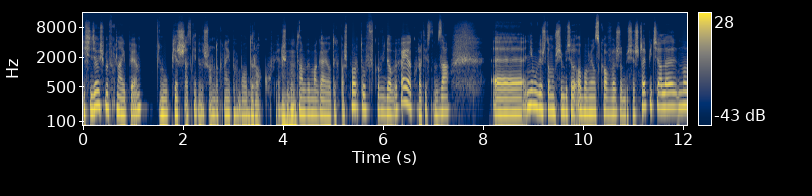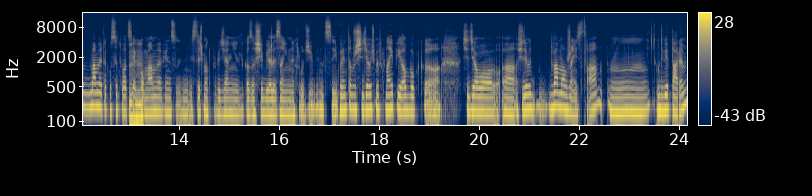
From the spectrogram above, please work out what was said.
i siedziałyśmy w knajpie. Był pierwszy raz, kiedy wyszłam do knajpy chyba od roku, wiesz, bo tam wymagają tych paszportów covidowych, a ja akurat jestem za. E, Nie mówię, że to musi być obowiązkowe, żeby się szczepić, ale no, mamy taką sytuację, Mhm. jaką mamy, więc jesteśmy odpowiedzialni nie tylko za siebie, ale za innych ludzi. Więc i pamiętam, że siedziałyśmy w knajpie obok e, siedziało, e, siedziały dwa małżeństwa, mm, dwie pary.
